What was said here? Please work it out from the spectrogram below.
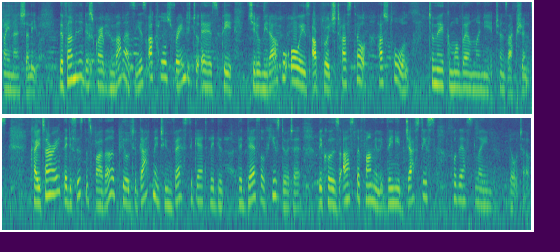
financially. The family described Mbabazi as a close friend to ASP Kirumira, who always approached her, stall, her stall to make mobile money transactions. Kaitare, the deceased's father, appealed to government to investigate the, de the death of his daughter because, as the family, they need justice for their slain daughter.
